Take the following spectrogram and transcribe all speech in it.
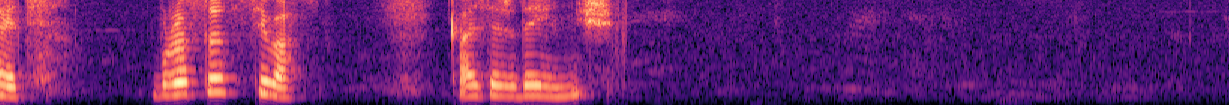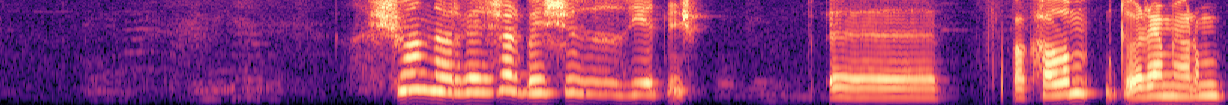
Evet. Burası Sivas. Kayseri değilmiş. Şu anda arkadaşlar 570 Ee, bakalım göremiyorum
